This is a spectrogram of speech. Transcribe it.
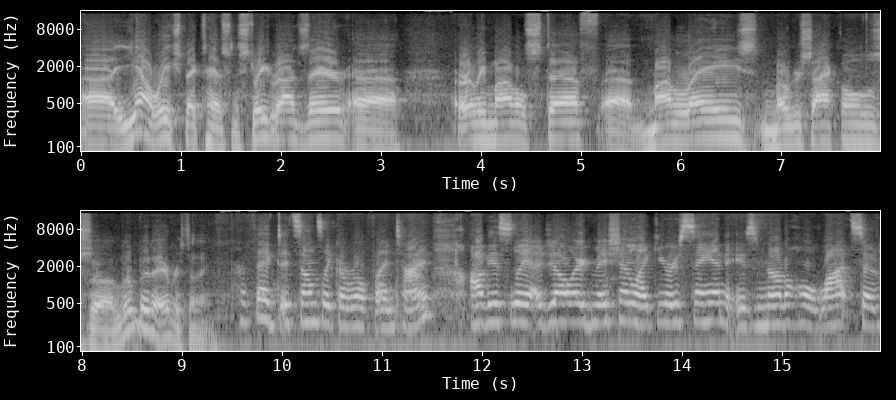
Uh, yeah, we expect to have some street rods there, uh, early model stuff, uh, Model A's, motorcycles, a little bit of everything. Perfect. It sounds like a real fun time. Obviously, a dollar admission, like you were saying, is not a whole lot, so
